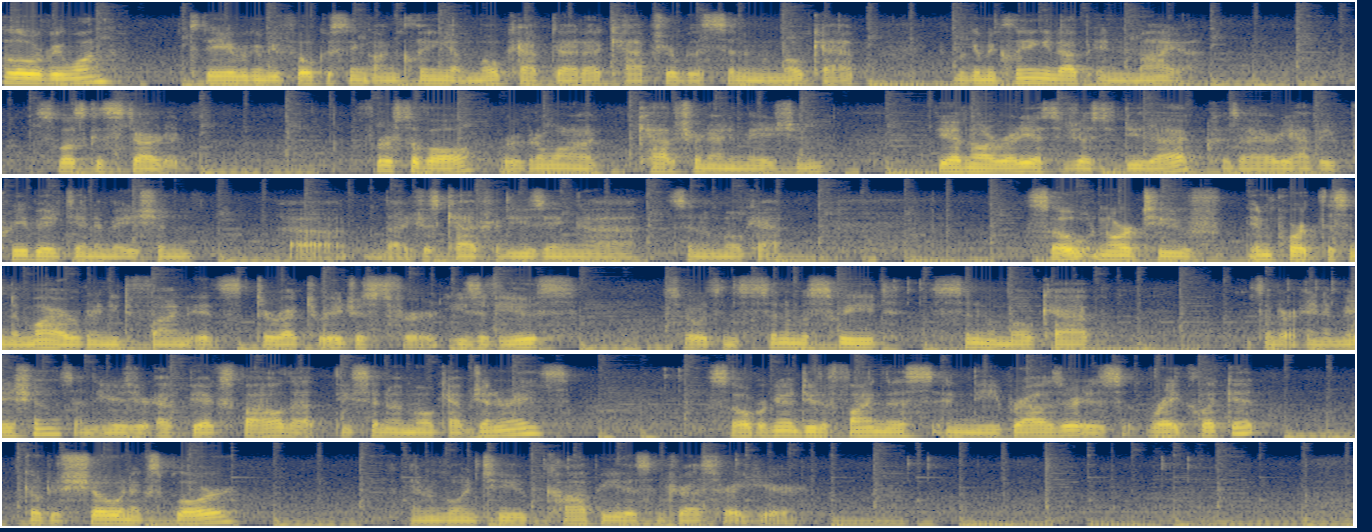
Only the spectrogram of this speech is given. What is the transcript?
Hello everyone. Today we're going to be focusing on cleaning up mocap data captured with Cinema Mocap. We're going to be cleaning it up in Maya. So let's get started. First of all, we're going to want to capture an animation. If you haven't already, I suggest you do that because I already have a pre-baked animation uh, that I just captured using uh, Cinema Mocap. So in order to import this into Maya, we're going to need to find its directory just for ease of use. So it's in Cinema Suite, Cinema Mocap, it's under Animations, and here's your FBX file that the Cinema Mocap generates. So what we're going to do to find this in the browser is right click it, go to Show in Explorer, and we're going to copy this address right here.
